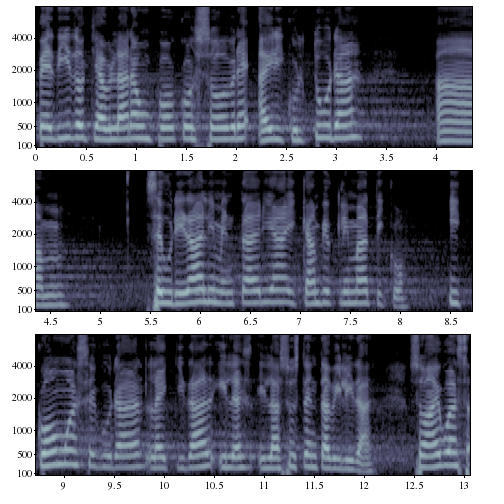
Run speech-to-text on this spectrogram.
pedido que hablara un poco sobre agricultura, seguridad alimentaria y cambio climático y cómo asegurar la equidad y la, y la sustentabilidad. So I was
